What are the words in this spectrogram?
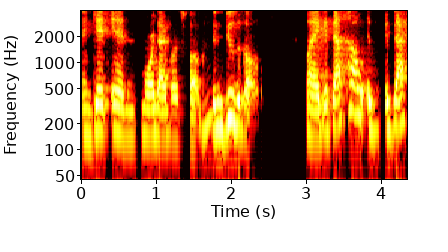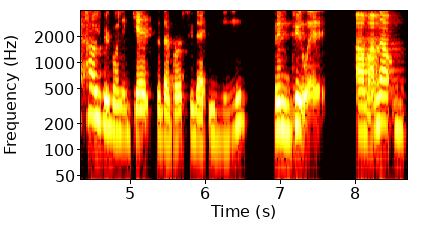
and get in more diverse folks, mm-hmm. then do the goals like if that's how if that's how you're going to get the diversity that you need, then do it. Um, I'm not,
